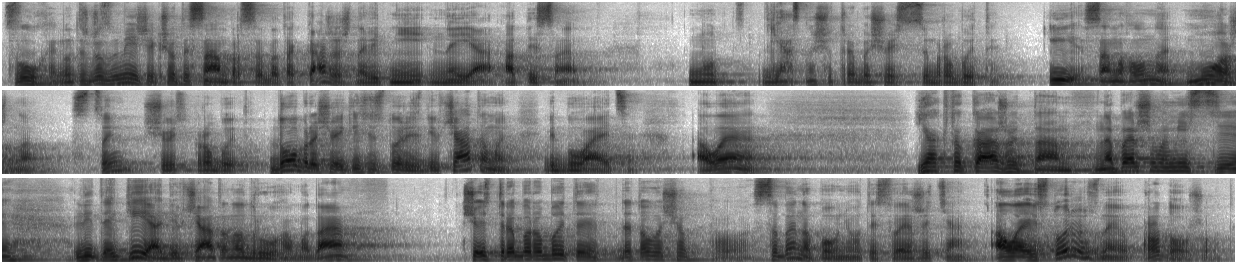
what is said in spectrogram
Слухай, ну ти ж розумієш, якщо ти сам про себе так кажеш, навіть ні, не я, а ти сам. Ну, ясно, що треба щось з цим робити. І саме головне, можна з цим щось робити. Добре, що якісь історії з дівчатами відбуваються, але, як то кажуть, там на першому місці літаки, а дівчата на другому. Да? Щось треба робити для того, щоб себе наповнювати своє життя, але історію з нею продовжувати.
